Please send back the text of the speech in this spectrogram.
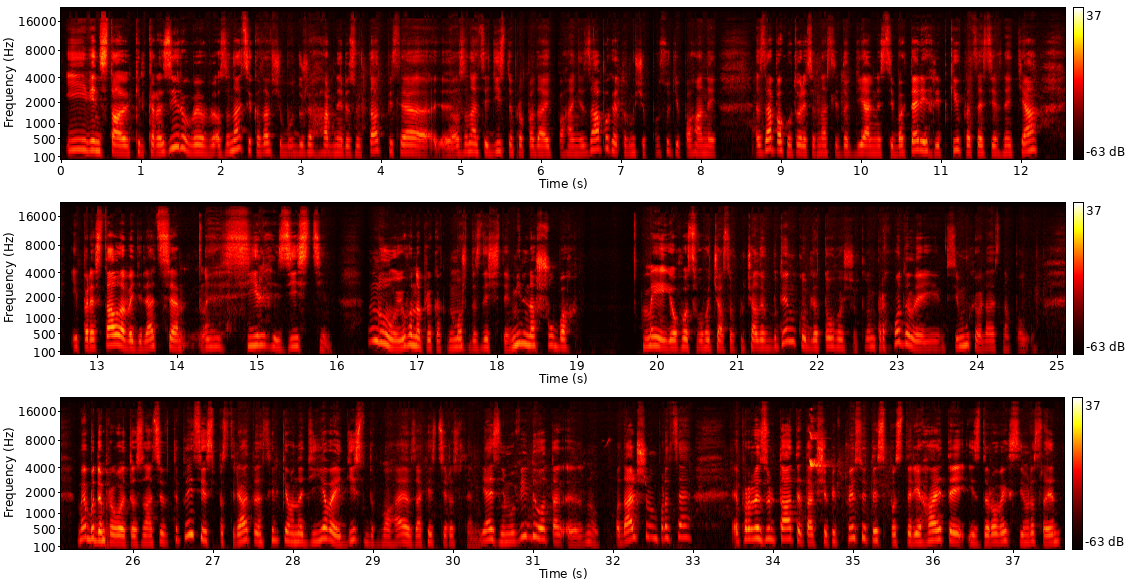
І він ставив кілька разів, робив озонацію, казав, що був дуже гарний результат. Після е, озонації дійсно пропадають погані запахи, тому що, по суті, поганий запах утворюється внаслідок діяльності бактерій, грибків в процесі гниття і перестала виділятися е, сіль зі стін. Ну, його, наприклад, можна знищити міль на шубах. Ми його свого часу включали в будинку для того, щоб ми приходили і всі мухи валялись на полу. Ми будемо проводити озонацію в теплиці і спостерігати, наскільки вона дієва і дійсно допомагає в захисті рослин. Я зніму відео так, е, ну, в подальшому про це, е, про результати. Так що підписуйтесь, спостерігайте і здорових всім рослин.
